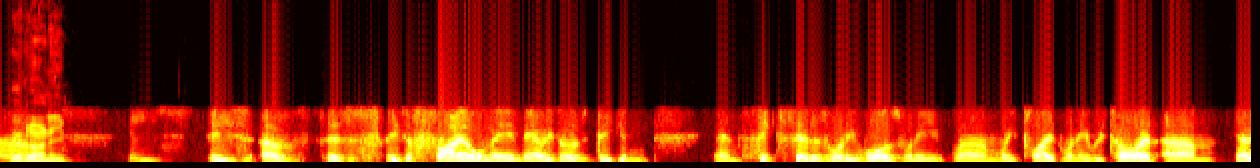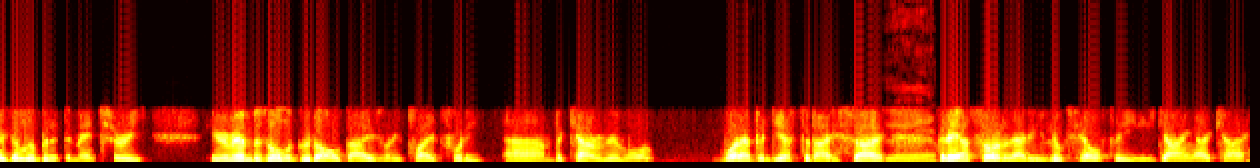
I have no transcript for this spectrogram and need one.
Um, Good on him. He's he's a he's a frail man now. He's not as big and and thick set as what he was when he um, when he played when he retired. Um, know, he's got a little bit of dementia. He, he remembers all the good old days when he played footy, um, but can't remember what, what happened yesterday. So, yeah. but outside of that, he looks healthy. He's going okay.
